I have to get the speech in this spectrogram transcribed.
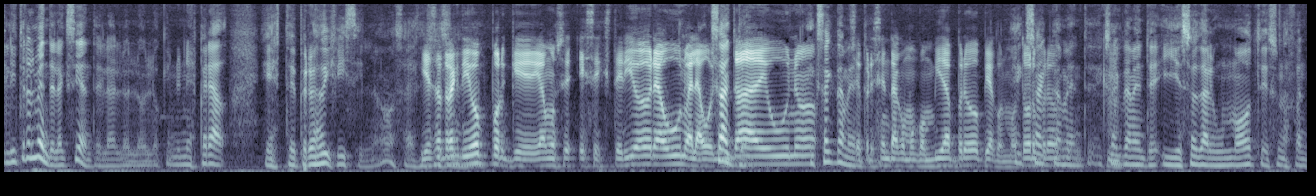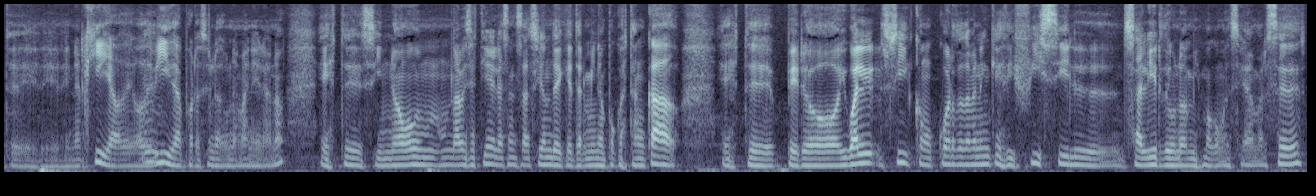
literalmente el accidente, lo, lo, que inesperado. Este, pero es difícil, ¿no? y es atractivo porque, digamos, es exterior a uno, a la voluntad de uno. Exactamente. Se presenta como con vida propia, con motor exactamente, propio. Exactamente, Y eso de algún modo es una fuente de, energía o de, mm. vida, por decirlo de una manera, ¿no? Este, si no, una veces tiene la sensación de que termina un poco estancado. Este, pero igual sí concuerdo también en que es difícil salir de uno mismo, como decía Mercedes,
